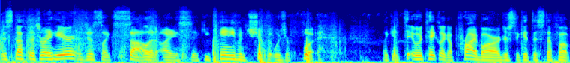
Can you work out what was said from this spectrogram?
this stuff that's right here is just like solid ice. Like you can't even chip it with your foot. Like it, it would take like a pry bar just to get this stuff up.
